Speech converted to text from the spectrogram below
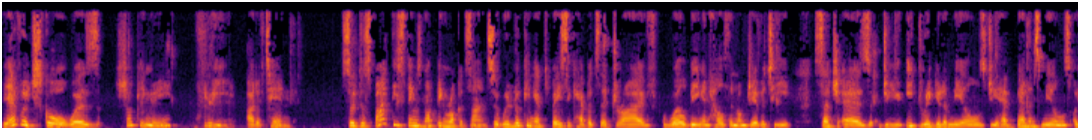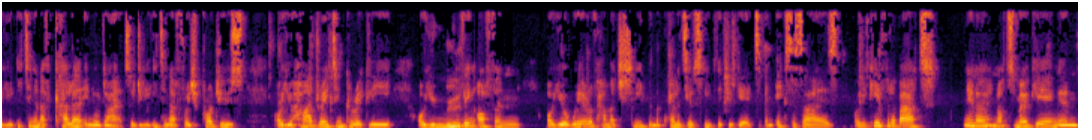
The average score was, shockingly, 3 out of 10. So despite these things not being rocket science, so we're looking at basic habits that drive well-being and health and longevity, such as do you eat regular meals? Do you have balanced meals? Are you eating enough color in your diet? So do you eat enough fresh produce? Are you hydrating correctly? Are you moving often? Are you aware of how much sleep and the quality of sleep that you get and exercise? Are you careful about, you know, not smoking and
